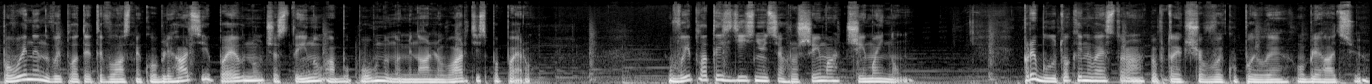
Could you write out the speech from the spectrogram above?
повинен виплатити власнику облігації певну частину або повну номінальну вартість паперу. Виплати здійснюються грошима чи майном. Прибуток інвестора, тобто, якщо ви купили облігацію,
